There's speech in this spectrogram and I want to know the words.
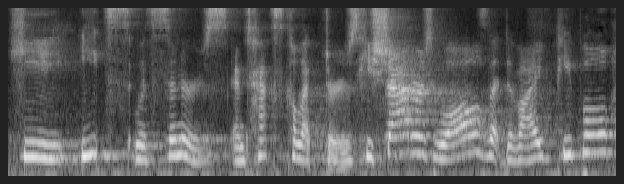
he eats with sinners and tax collectors. He shatters walls that divide people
